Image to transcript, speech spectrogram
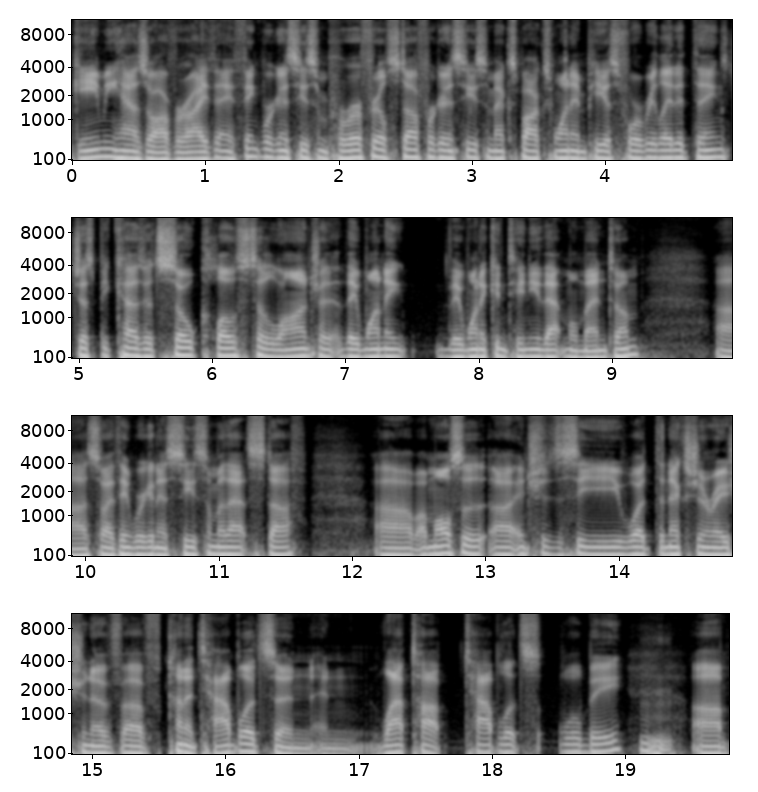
gaming has to offer. I, th- I think we're going to see some peripheral stuff. We're going to see some Xbox One and PS4 related things, just because it's so close to launch. They want to they want to continue that momentum. Uh, so I think we're going to see some of that stuff. Uh, I'm also uh, interested to see what the next generation of, of kind of tablets and, and laptop tablets will be. Mhm. Um,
